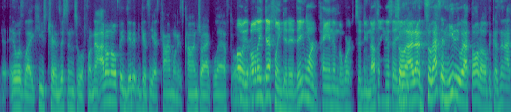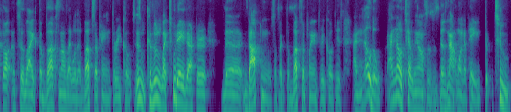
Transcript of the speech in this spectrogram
it was like he's transitioning to a front. Now I don't know if they did it because he has time on his contract left. Oh, or... Oh, oh, they definitely did it. They weren't paying him to work to do nothing. Say, so I, so that's immediately what I thought of because then I thought to like the Bucks and I was like, well, the Bucks are paying three coaches because it was like two days after the doc news. I was like, the Bucks are playing three coaches. I know the I know Ted Leonsis does not want to pay th- two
